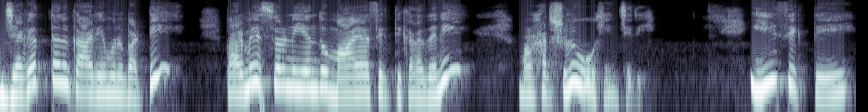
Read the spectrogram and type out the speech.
జగత్తను కార్యమును బట్టి పరమేశ్వరుని యందు మాయాశక్తి కలదని మహర్షులు ఊహించిరి. ఈ శక్తి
